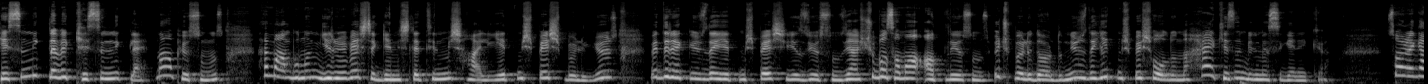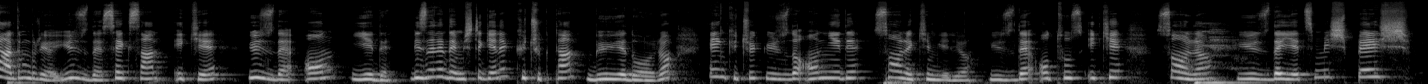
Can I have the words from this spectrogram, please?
Kesinlikle ve kesinlikle ne yapıyorsunuz? Hemen bunun 25 ile genişletilmiş hali 75 bölü 100 ve direkt %75 yazıyorsunuz. Yani şu basamağı atlıyorsunuz. 3 bölü 4'ün %75 olduğunu herkesin bilmesi gerekiyor. Sonra geldim buraya %82 %17. Bize ne demişti? Gene küçükten büyüğe doğru. En küçük %17. Sonra kim geliyor? %32. Sonra %75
